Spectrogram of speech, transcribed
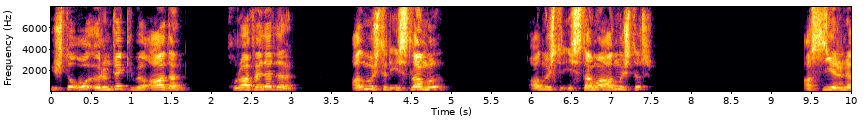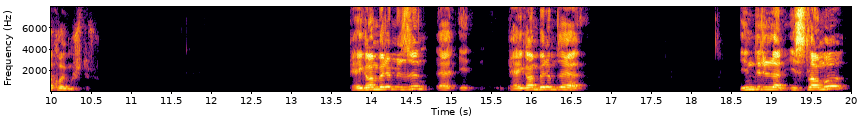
İşte o örümcek gibi ağdan, hurafelerden almıştır İslam'ı, almıştır İslam'ı almıştır. Aslı yerine koymuştur. Peygamberimizin e, peygamberimize indirilen İslam'ı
